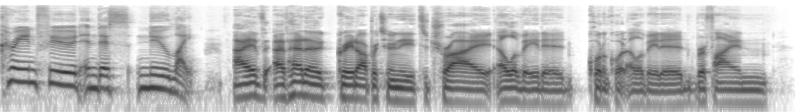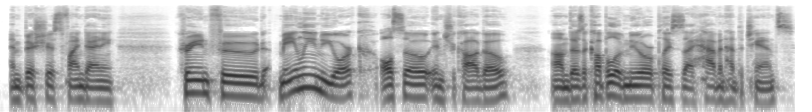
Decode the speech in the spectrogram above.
Korean food in this new light. I've I've had a great opportunity to try elevated, quote unquote elevated, refined, ambitious fine dining Korean food, mainly in New York, also in Chicago. Um, there's a couple of newer places I haven't had the chance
